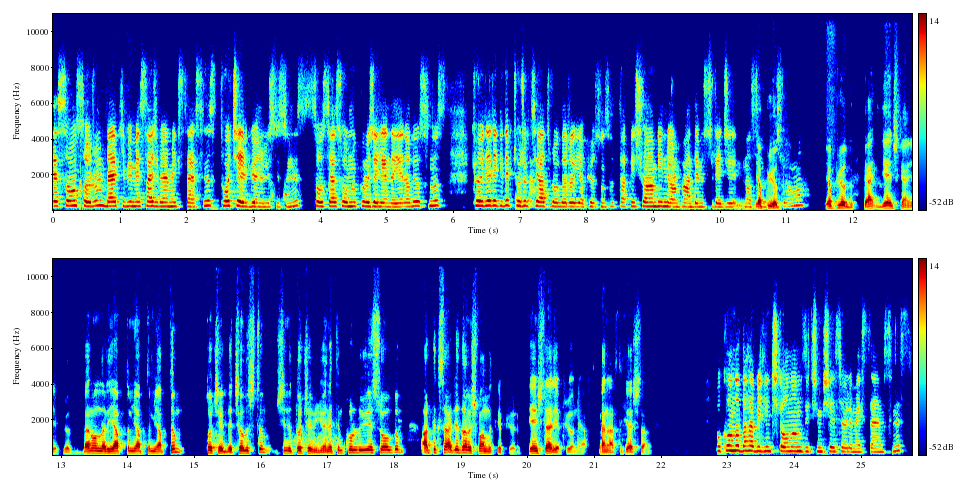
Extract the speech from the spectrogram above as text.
Ve son sorum belki bir mesaj vermek istersiniz. Toçev gönüllüsüsünüz. Sosyal sorumluluk projelerinde yer alıyorsunuz. Köylere gidip çocuk tiyatroları yapıyorsunuz. Tabii şu an bilmiyorum pandemi süreci nasıl Yapıyorduk. ama. Yapıyorduk. Ben gençken yapıyordum. Ben onları yaptım, yaptım, yaptım. TOÇEV'de çalıştım. Şimdi TOÇEV'in yönetim kurulu üyesi oldum. Artık sadece danışmanlık yapıyorum. Gençler yapıyor onu ya. Ben artık yaşlandım. Bu konuda daha bilinçli olmamız için bir şey söylemek ister misiniz?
